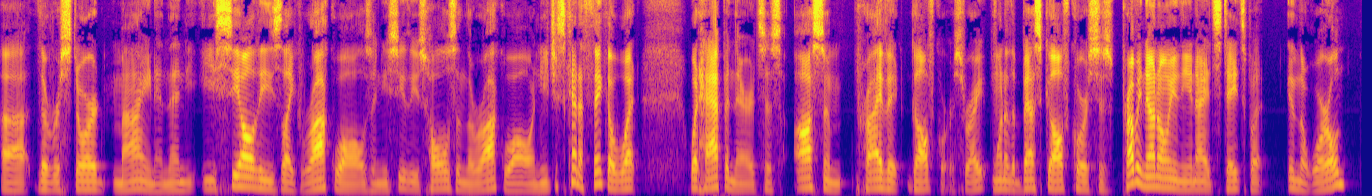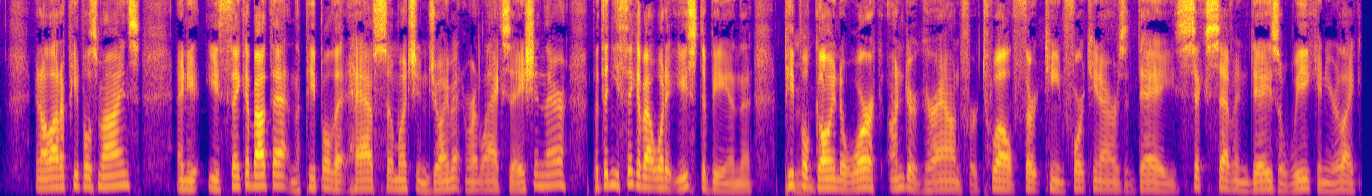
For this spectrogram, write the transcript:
uh, the restored mine, and then you see all these like rock walls, and you see these holes in the rock wall, and you just kind of think of what what happened there. It's this awesome private golf course, right? One of the best golf courses, probably not only in the United States but in the world in a lot of people's minds. And you, you think about that and the people that have so much enjoyment and relaxation there. But then you think about what it used to be and the people mm. going to work underground for 12, 13, 14 hours a day, six, seven days a week. And you're like,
